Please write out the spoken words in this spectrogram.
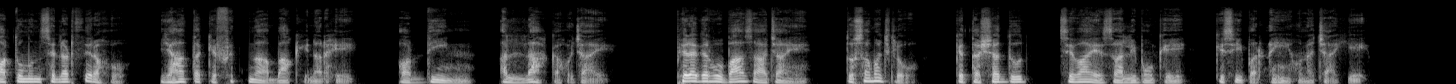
اور تم ان سے لڑتے رہو، یہاں تک کہ فتنہ باقی نہ رہے اور دین اللہ کا ہو جائے۔ پھر اگر وہ باز آ جائیں، تو سمجھ لو کہ تشدد سوائے ظالموں کے کسی پر نہیں ہونا چاہیے۔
